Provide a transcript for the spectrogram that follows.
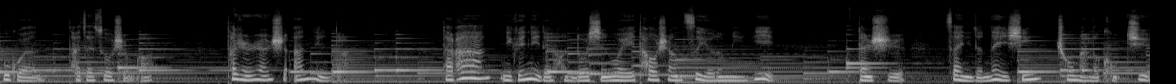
不管他在做什么，他仍然是安宁的。哪怕你给你的很多行为套上自由的名义，但是在你的内心充满了恐惧，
